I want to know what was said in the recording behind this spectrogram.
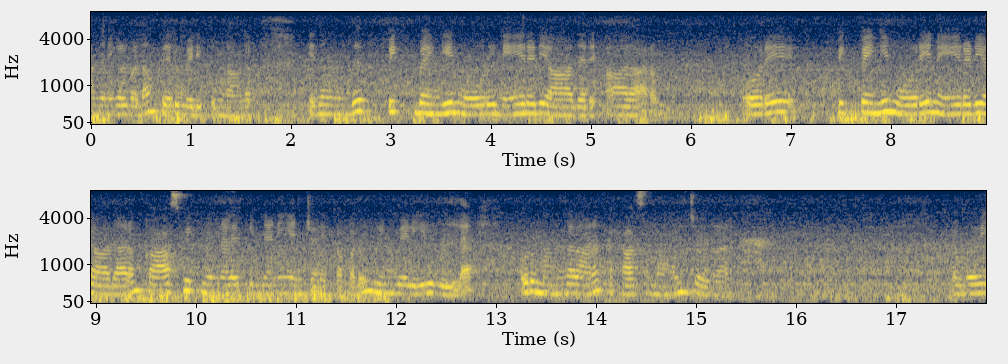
அந்த நிகழ்வை தான் பெருவெடிப்புங்காங்க இதை வந்து பிக் பெங்கின் ஒரு நேரடி ஆதர ஆதாரம். ஒரே பிக் பெங்கின் ஒரே நேரடி ஆதாரம் காஸ்மிக் நுண்ணலை பின்னணி என்றழைக்கப்படும் விண்வெளியில் உள்ள ஒரு மங்களான பிரகாசமாகவும் சொல்கிறார் ரொம்பவே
